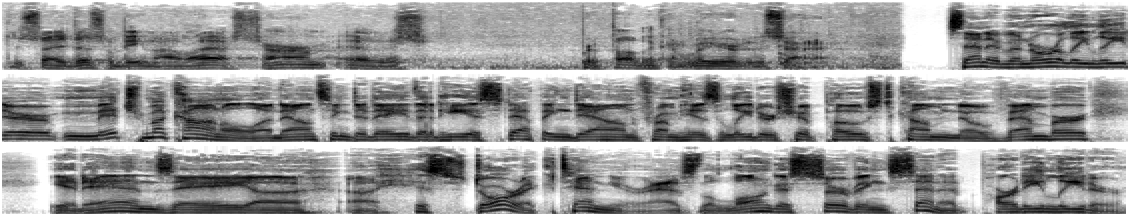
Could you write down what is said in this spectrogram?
to say this will be my last term as Republican leader of the Senate. Senate Minority Leader Mitch McConnell announcing today that he is stepping down from his leadership post come November. It ends a, uh, a historic tenure as the longest serving Senate party leader.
